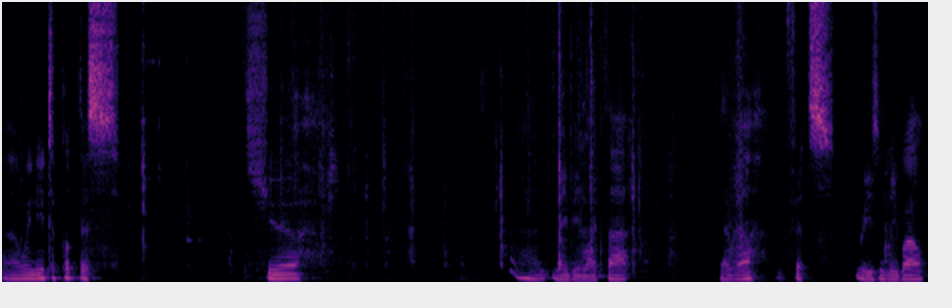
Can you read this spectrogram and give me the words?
Uh, we need to put this here and maybe like that. There we are. It fits reasonably well.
